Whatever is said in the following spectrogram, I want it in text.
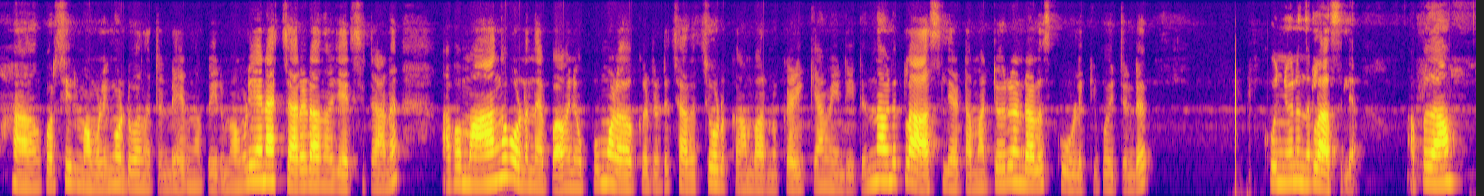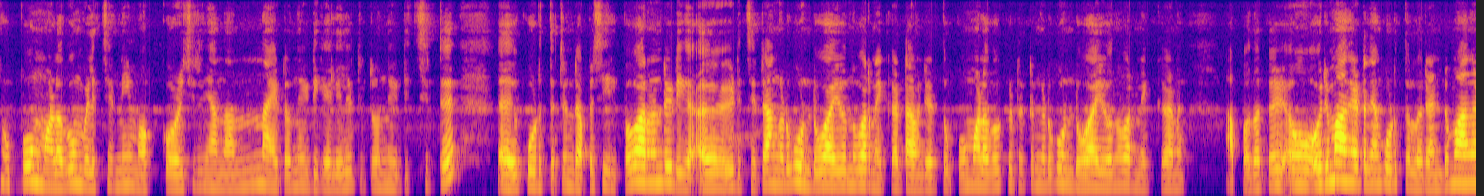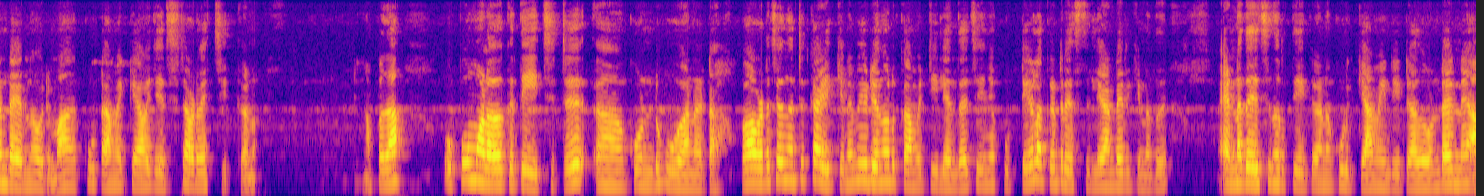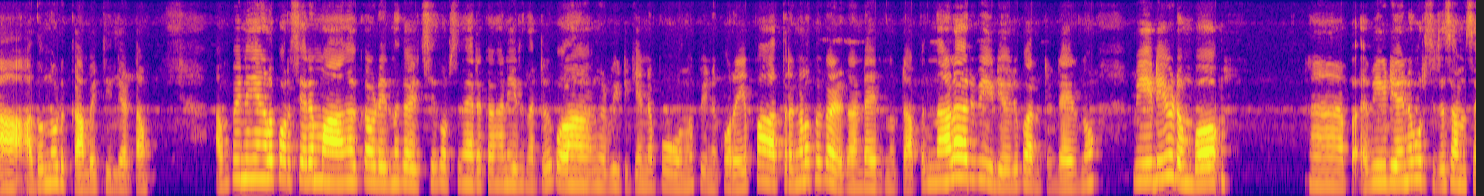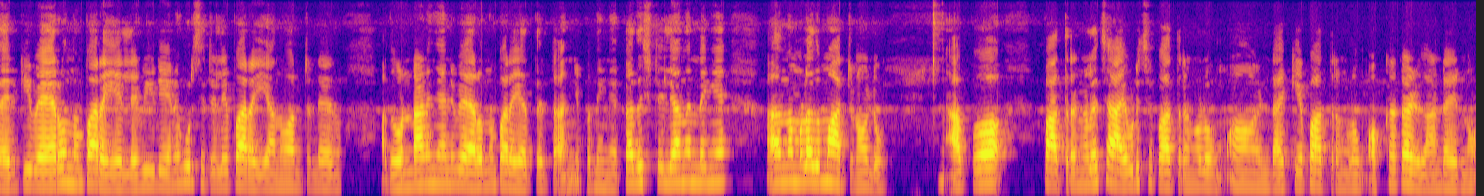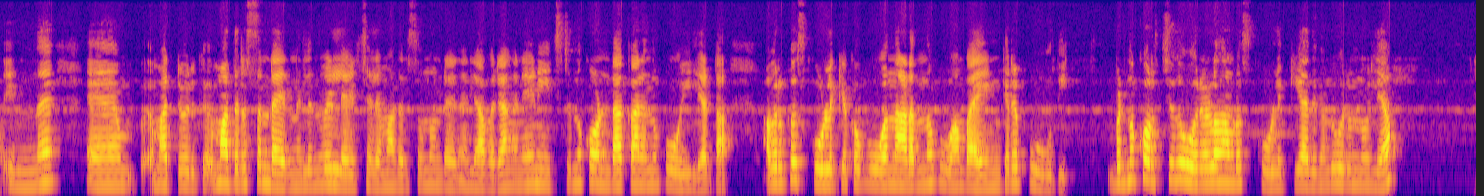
കുറച്ച് ഇരുമാമുളിയും കൊണ്ട് വന്നിട്ടുണ്ടായിരുന്നു. അപ്പോൾ ഇരുമാമുളി ഞാൻ അച്ചാറിടാമെന്ന് വിചാരിച്ചിട്ടാണ്. അപ്പോൾ മാങ്ങ കൊണ്ടുവന്നപ്പോൾ അവന് ഉപ്പും മുളകൊക്കെ ഇട്ടിട്ട് ചതച്ച് കൊടുക്കാൻ പറഞ്ഞു കഴിക്കാൻ വേണ്ടിയിട്ട്. ഇന്ന് അവന് ക്ലാസ്സില്ല കേട്ടോ മറ്റൊരു രണ്ടാൾ സ്കൂളിലേക്ക് പോയിട്ടുണ്ട്. കുഞ്ഞുവിന് ഇന്ന് ക്ലാസ്സില്ല. അപ്പോൾ ഇതാ ഉപ്പും മുളകും വെളിച്ചെണ്ണയും ഒക്കെ ഒഴിച്ചിട്ട് ഞാൻ നന്നായിട്ടൊന്ന് ഇടികലിൽ ഇട്ടിട്ടൊന്ന് ഇടിച്ചിട്ട് കൊടുത്തിട്ടുണ്ട്. അപ്പോൾ ശില്പ പറഞ്ഞിട്ട് ഇടി ഇടിച്ചിട്ട് അങ്ങോട്ട് കൊണ്ടുപോയോ എന്ന് പറഞ്ഞേക്കാട്ടോ അവന്റെ അടുത്ത് ഉപ്പും മുളകൊക്കെ ഇട്ടിട്ട് ഇങ്ങോട്ട് കൊണ്ടുപോയോ എന്ന് പറഞ്ഞേക്കാണ്. അപ്പോൾ അതൊക്കെ ഒരു മാങ്ങ ഞാൻ കൊടുത്തുള്ളൂ. രണ്ട് മാങ്ങ ഉണ്ടായിരുന്നു. ഒരു മാങ്ങ കൂട്ടാൻ വെക്കാൻ വിചാരിച്ചിട്ട് അവിടെ വെച്ചിരിക്കുകയാണ് അപ്പോൾ ഇതാ ഉപ്പും മുളകൊക്കെ തേച്ചിട്ട് കൊണ്ടുപോവാണ് കേട്ടോ. അപ്പോൾ അവിടെ ചെന്നിട്ട് കഴിക്കുന്ന വീഡിയോ ഒന്നും എടുക്കാൻ പറ്റിയില്ല. എന്താ വെച്ച് കഴിഞ്ഞാൽ കുട്ടികളൊക്കെ ഡ്രസ്സില്ലാണ്ടിരിക്കണത് എണ്ണ തേച്ച് നിർത്തിയേക്കാണ് കുളിക്കാൻ വേണ്ടിയിട്ട്. അതുകൊണ്ട് തന്നെ അതൊന്നും എടുക്കാൻ പറ്റിയില്ല കേട്ടോ. അപ്പോൾ പിന്നെ ഞങ്ങൾ കുറച്ച് നേരം മാങ്ങ ഒക്കെ അവിടെ ഇരുന്ന് കഴിച്ച് കുറച്ച് നേരമൊക്കെ അങ്ങനെ ഇരുന്നിട്ട് വീട്ടിലേക്ക് തന്നെ പോകുന്നു. പിന്നെ കുറേ പാത്രങ്ങളൊക്കെ കഴുകാണ്ടായിരുന്നു കേട്ടോ. അപ്പോൾ ഇന്നാളെ ഒരു വീഡിയോയിൽ പറഞ്ഞിട്ടുണ്ടായിരുന്നു. വീഡിയോ ഇടുമ്പോൾ വീഡിയോനെ കുറിച്ചിട്ട് സംസാരിക്കുക വേറെ ഒന്നും പറയല്ലേ. വീഡിയോനെ കുറിച്ചിട്ടല്ലേ പറയുക എന്ന് പറഞ്ഞിട്ടുണ്ടായിരുന്നു. അതുകൊണ്ടാണ് ഞാൻ വേറെ ഒന്നും പറയാത്തത് കേട്ടോ ഇനിയിപ്പോൾ നിങ്ങൾക്ക് അത് ഇഷ്ടമില്ല എന്നുണ്ടെങ്കിൽ നമ്മളത് മാറ്റണമല്ലോ. അപ്പോൾ പാത്രങ്ങൾ ചായ കുടിച്ച പാത്രങ്ങളും ഉണ്ടാക്കിയ പാത്രങ്ങളും ഒക്കെ കഴുകാണ്ടായിരുന്നു. ഇന്ന് മറ്റവർക്ക് മദ്രസ ഉണ്ടായിരുന്നില്ല. ഇന്ന് വെള്ളിയാഴ്ച അല്ലേ? മദ്രസ ഒന്നും ഉണ്ടായിരുന്നില്ല. അവരങ്ങനെ എണീച്ചിട്ടൊന്നും കൊണ്ടാക്കാനൊന്നും പോയില്ല കേട്ടോ അവർക്ക് സ്കൂളിലേക്കൊക്കെ പോകാൻ നടന്ന് പോകാൻ ഭയങ്കര പൂതി. ഇവിടുന്ന് കുറച്ച് ദൂരമുള്ള നമ്മുടെ സ്കൂളിലേക്ക് അധികം ദൂരമൊന്നുമില്ല.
